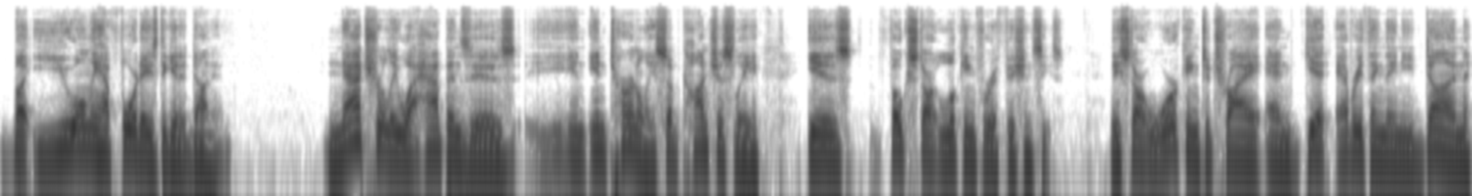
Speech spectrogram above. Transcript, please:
but you only have four days to get it done in. Naturally, what happens is in, internally, subconsciously, is folks start looking for efficiencies. They start working to try and get everything they need done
